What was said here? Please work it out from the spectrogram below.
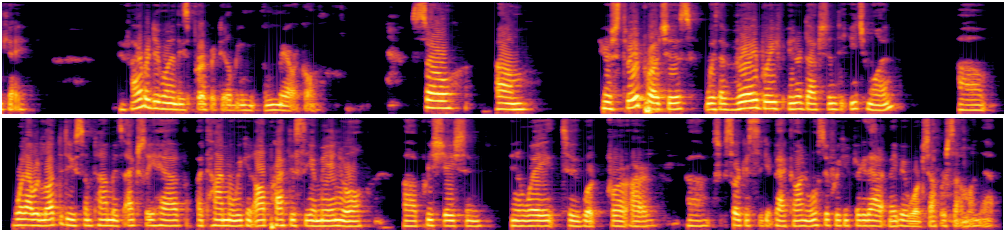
Okay. If I ever do one of these perfect, it'll be a miracle. So um, here's three approaches with a very brief introduction to each one. Uh, what I would love to do sometime is actually have a time where we can all practice the Immanuel uh, appreciation in a way to work for our uh, circuits to get back on. We'll see if we can figure that out. Maybe a workshop or something on that.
